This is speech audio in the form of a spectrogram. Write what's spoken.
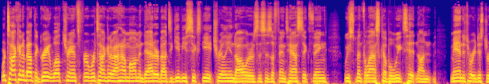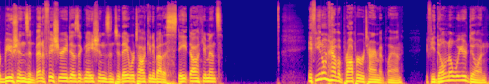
we're talking about the great wealth transfer. We're talking about how mom and dad are about to give you $68 trillion. This is a fantastic thing. We've spent the last couple weeks hitting on mandatory distributions and beneficiary designations, and today we're talking about estate documents. If you don't have a proper retirement plan, if you don't know what you're doing,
